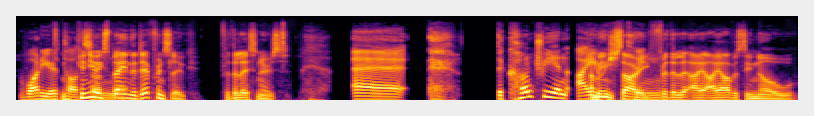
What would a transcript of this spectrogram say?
What are your thoughts? Can you on, explain the difference, Luke, for the listeners? Uh, the country and Irish. I mean, sorry thing- for the. I, I obviously know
